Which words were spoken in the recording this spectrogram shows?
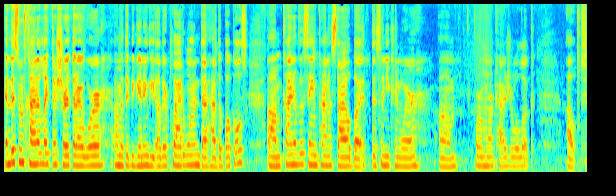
And this one's kind of like the shirt that I wore um, at the beginning, the other plaid one that had the buckles. Um, kind of the same kind of style, but this one you can wear um, for a more casual look out.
